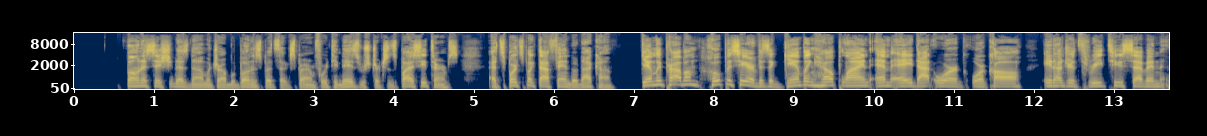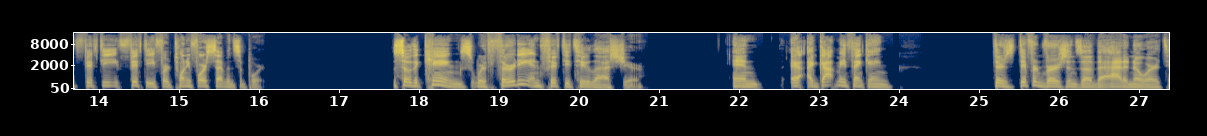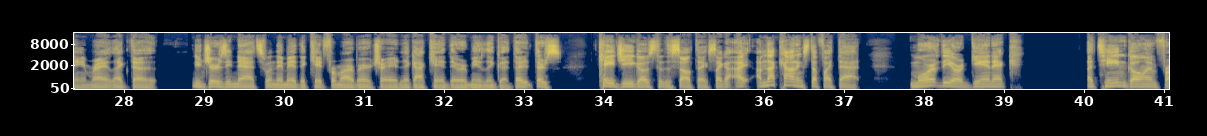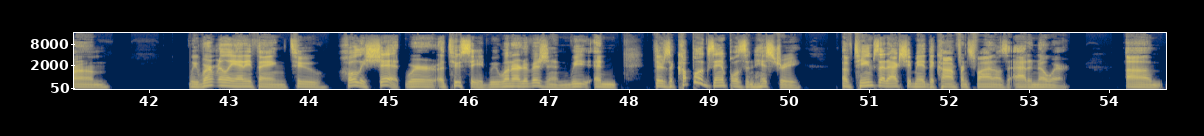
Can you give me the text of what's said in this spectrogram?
Bonus issued as non-withdrawable bonus bets that expire in 14 days. Restrictions apply. See terms at sportsbook.fanduel.com. Gambling problem? Hope is here. Visit gamblinghelplinema.org or call 800-327-5050 for 24-7 support. So the Kings were 30 and 52 last year. And it got me thinking there's different versions of the out of nowhere team, right? Like the New Jersey Nets when they made the Kidd from Marbury trade, they got Kidd, they were immediately good. There, there's KG goes to the Celtics. Like I, I'm not counting stuff like that. More of the organic, a team going from we weren't really anything to holy shit, we're a two seed. We won our division. We and there's a couple examples in history of teams that actually made the conference finals out of nowhere. Um,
